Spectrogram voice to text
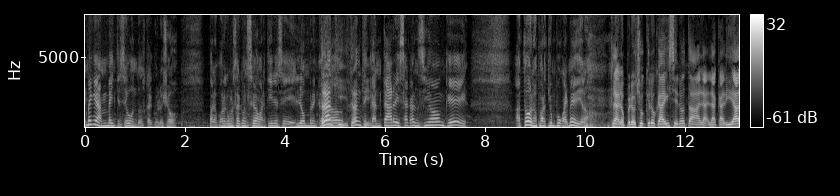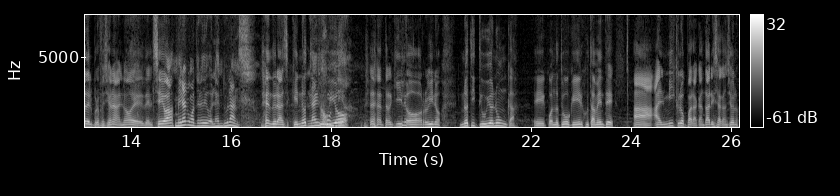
Me quedan 20 segundos, calculo yo. para poder conversar con Seba Martínez, el hombre encargado Tranqui, tranqui. de cantar esa canción que a todos nos partió un poco al medio, ¿no? Claro, pero yo creo que ahí se nota la, la calidad del profesional, ¿no? De- del Seba, Mirá como te lo digo, la endurance, la endurance, que no enjundia. tranquilo, Rubino, no titubeó nunca eh, cuando tuvo que ir justamente a- al micro para cantar esa canción,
